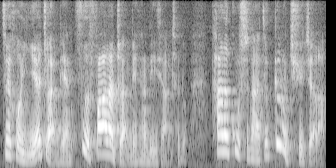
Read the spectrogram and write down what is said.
最后也转变，自发的转变成理想车主。他的故事呢就更曲折了。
